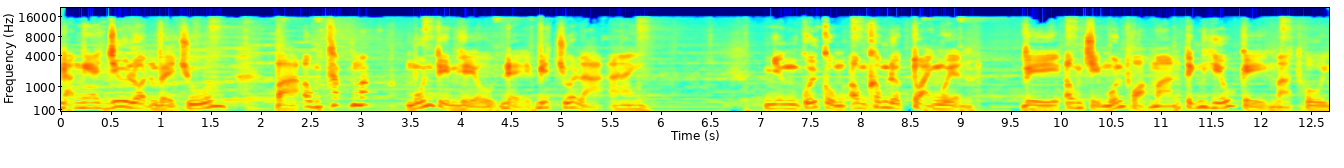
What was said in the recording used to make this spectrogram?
đã nghe dư luận về Chúa và ông thắc mắc muốn tìm hiểu để biết Chúa là ai. Nhưng cuối cùng ông không được toại nguyện vì ông chỉ muốn thỏa mãn tính hiếu kỳ mà thôi.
